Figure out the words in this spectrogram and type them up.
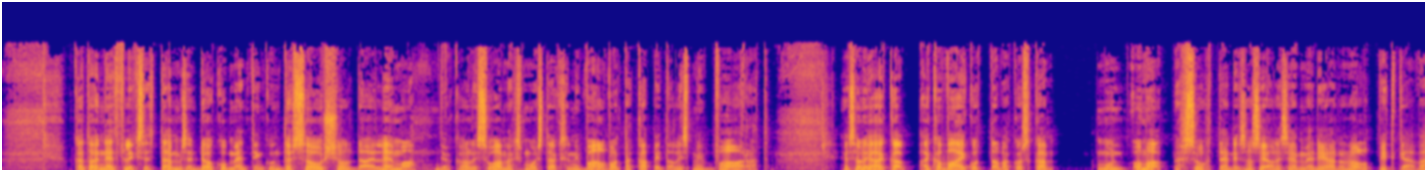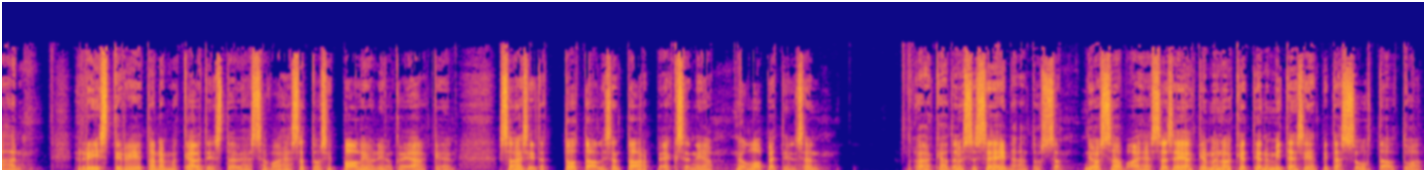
Katoin Netflixistä tämmöisen dokumentin kuin The Social Dilemma, joka oli suomeksi muistaakseni valvontakapitalismin vaarat. Ja se oli aika, aika vaikuttava, koska mun oma suhteeni sosiaaliseen mediaan on ollut pitkään vähän ristiriitainen. Mä käytin sitä yhdessä vaiheessa tosi paljon, jonka jälkeen sain siitä totaalisen tarpeekseni ja, lopetin sen ää, käytännössä seinään tuossa jossain vaiheessa. Sen jälkeen mä en oikein tiedä, miten siihen pitäisi suhtautua.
